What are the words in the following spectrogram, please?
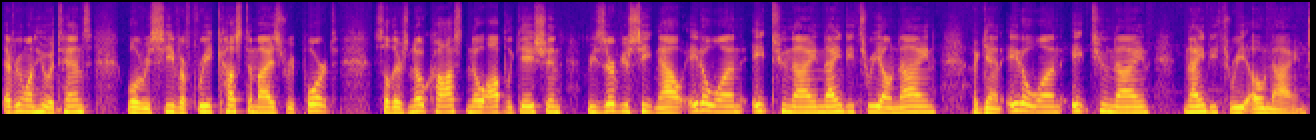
everyone who attends will receive a free customized report. So there's no cost, no obligation. Reserve your seat now 801-829-9309. Again, 801-829-9309.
